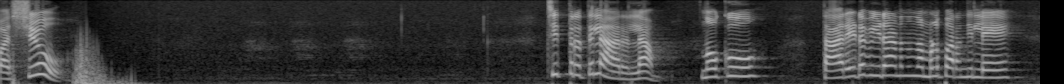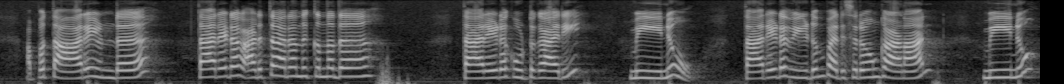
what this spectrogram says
പശു. ചിത്രത്തിൽ ആരെല്ലാം? നോക്കൂ. താരയുടെ വീടാണെന്ന് നമ്മൾ പറഞ്ഞില്ലേ? അപ്പോൾ താരയുണ്ട്. താരയുടെ അടുത്ത് ആരാ നിൽക്കുന്നത്? താരയുടെ കൂട്ടുകാരി മീനു. താരയുടെ വീടും പരിസരവും കാണാൻ മീനു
